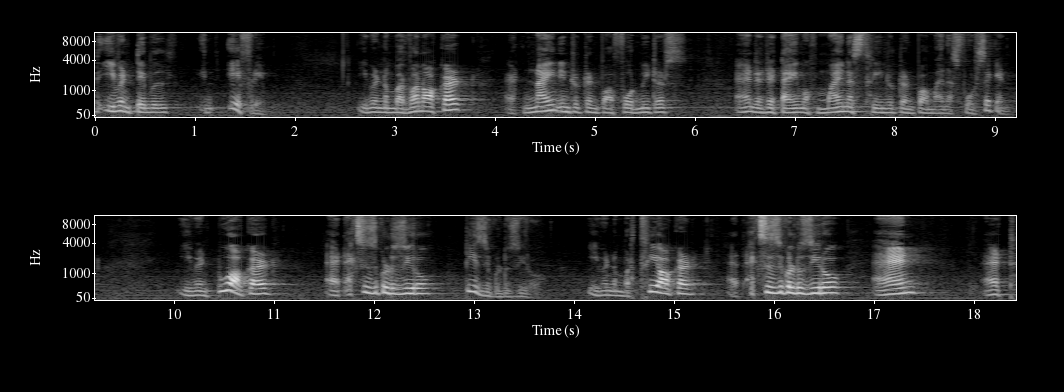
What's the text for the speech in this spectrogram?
the event table in A frame. Event number 1 occurred at 9 into 10 power 4 meters and at a time of minus 3 into 10 power minus 4 second. Event 2 occurred at x is equal to 0, t is equal to 0. Event number 3 occurred at x is equal to 0 and at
